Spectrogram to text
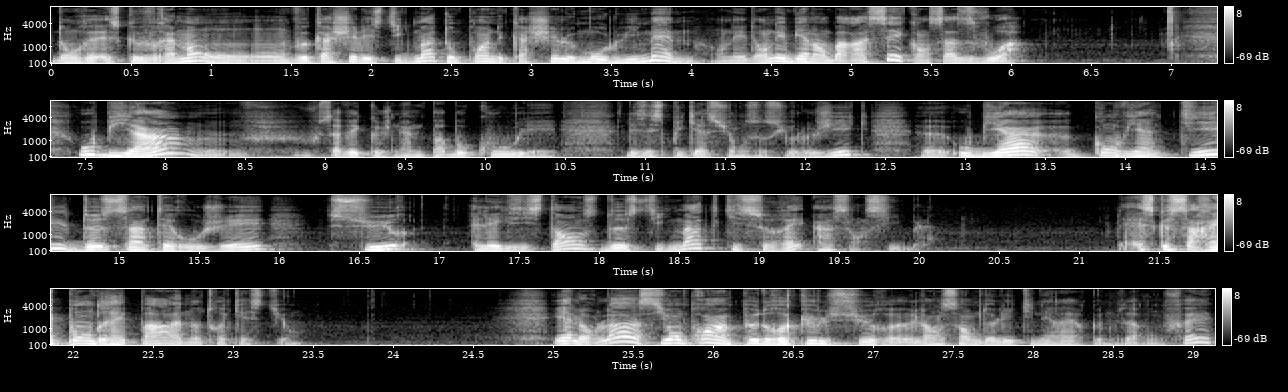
Donc est-ce que vraiment on, veut cacher les stigmates au point de cacher le mot lui-même? On est, on est bien embarrassé quand ça se voit. Ou bien, euh, vous savez que je n'aime pas beaucoup les, explications sociologiques, euh, ou bien convient-il de s'interroger sur l'existence de stigmates qui seraient insensibles? Est-ce que ça répondrait pas à notre question? Et alors là, si on prend un peu de recul sur euh, l'ensemble de l'itinéraire que nous avons fait,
